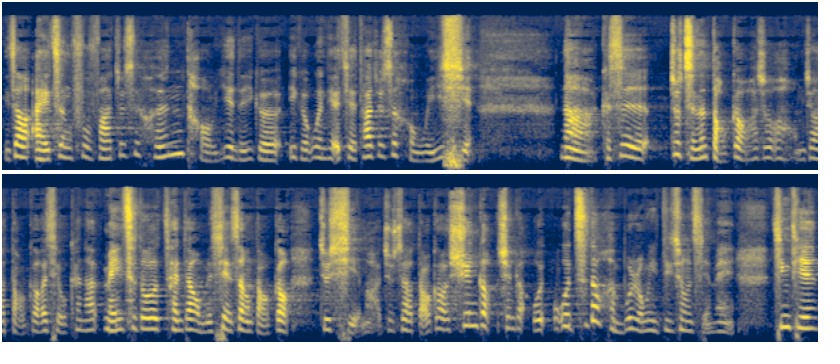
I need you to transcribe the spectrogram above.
你知道，癌症复发就是很讨厌的一个一个问题，而且他就是很危险。那可是就只能祷告。他说：“哦，我们就要祷告。”而且我看他每一次都参加我们线上祷告，就写嘛，就是要祷告、宣告、宣告。我我知道很不容易，弟兄姐妹。今天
